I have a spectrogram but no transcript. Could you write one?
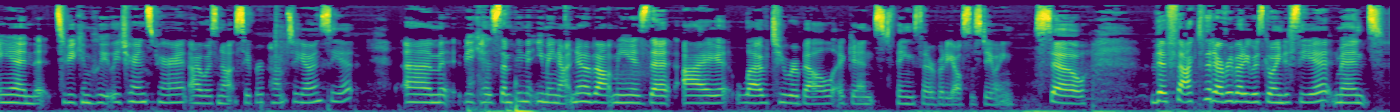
And to be completely transparent, I was not super pumped to go and see it um, because something that you may not know about me is that I love to rebel against things that everybody else is doing. So the fact that everybody was going to see it meant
